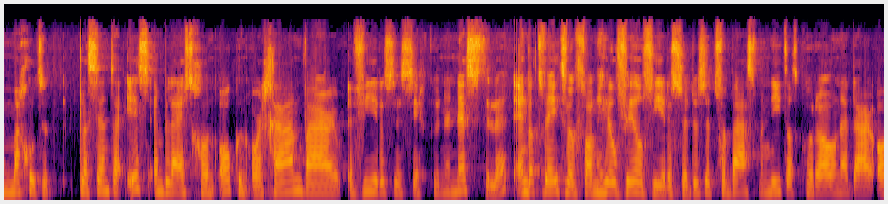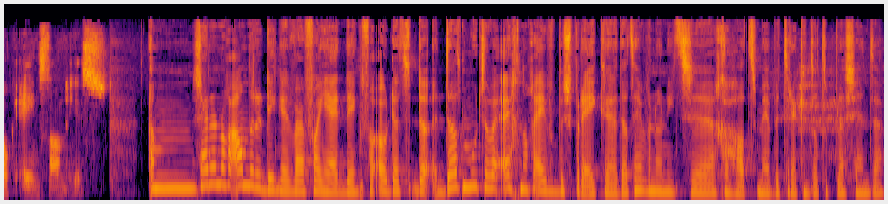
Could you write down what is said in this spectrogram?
maar goed, het placenta is en blijft gewoon ook een orgaan waar virussen zich kunnen nestelen. En dat weten we van heel veel virussen. Dus het verbaast me niet dat corona daar ook één van is. Um, zijn er nog andere dingen waarvan jij denkt van, oh, dat, dat, dat moeten we echt nog even bespreken? Dat hebben we nog niet uh, gehad met betrekking tot de placenta.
